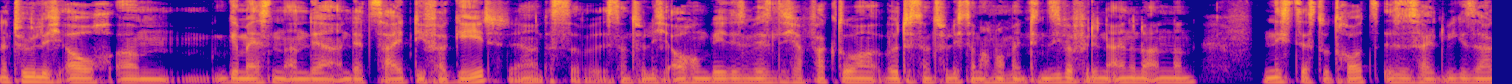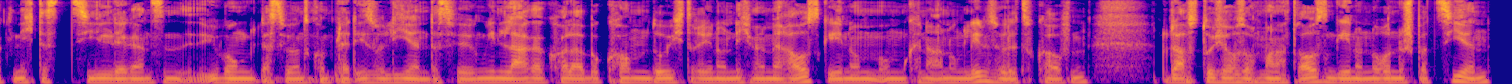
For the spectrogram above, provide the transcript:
Natürlich auch ähm, gemessen an der an der Zeit, die vergeht. Ja, das ist natürlich auch ein wesentlicher Faktor. Wird es natürlich dann auch noch mal intensiver für den einen oder anderen. Nichtsdestotrotz ist es halt, wie gesagt, nicht das Ziel der ganzen Übung, dass wir uns komplett isolieren, dass wir irgendwie einen Lagerkoller bekommen, durchdrehen und nicht mehr mehr rausgehen, um, um keine Ahnung, Lebensmittel zu kaufen. Du darfst durchaus auch mal nach draußen gehen und eine Runde spazieren.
